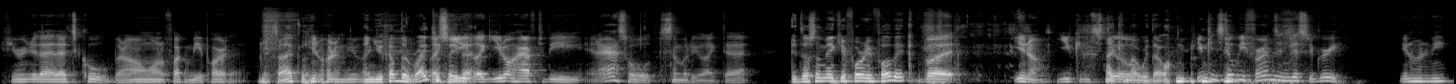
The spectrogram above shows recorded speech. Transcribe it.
if you're into that, that's cool, but I don't want to fucking be a part of that. Exactly. You know what I mean? Like, and you have the right to say you, that. like you don't have to be an asshole to somebody like that, it doesn't make you phobic. but you know, you can still I up with that one. you can still be friends and disagree. You know what I mean?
